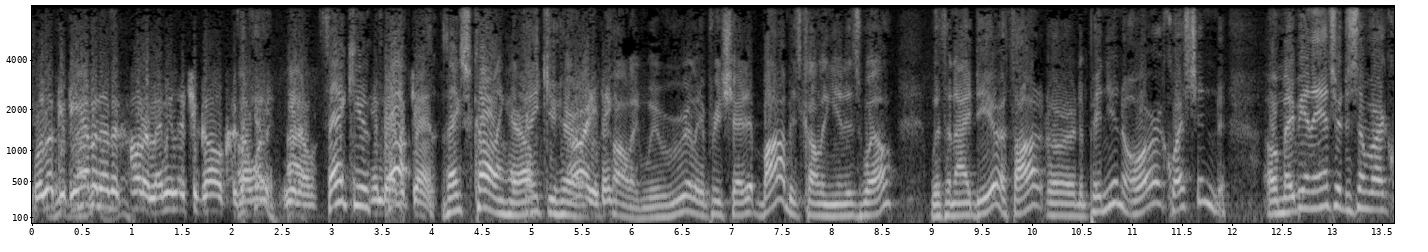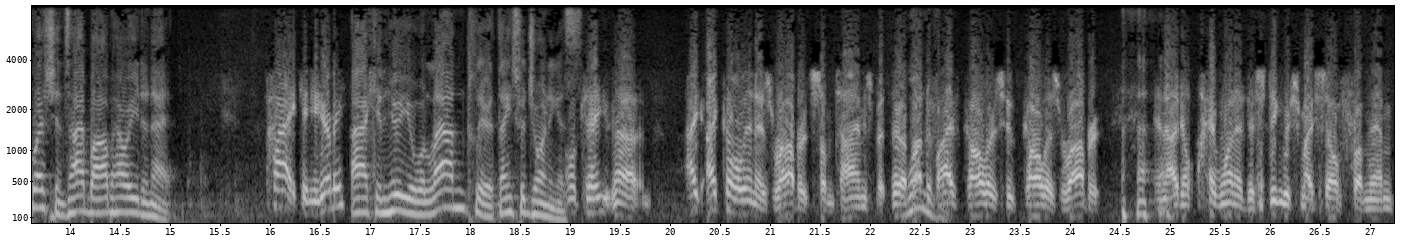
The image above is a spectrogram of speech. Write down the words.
Well, look, if you have another caller, let me let you go because I want to, you know. Thank you. him to have a Well, chance. Thanks for calling, Harold. Thank you, Harold, Alrighty, for thank- calling. We really appreciate it. Bob is calling in as well with an idea, a thought, or an opinion, or a question, or maybe an answer to some of our questions. Hi, Bob. How are you tonight? Hi, can you hear me? I can hear you loud and clear. Thanks for joining us. Okay. Uh, I, I call in as Robert sometimes, but there are about five callers who call as Robert, and I don't. I want to distinguish myself from them.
